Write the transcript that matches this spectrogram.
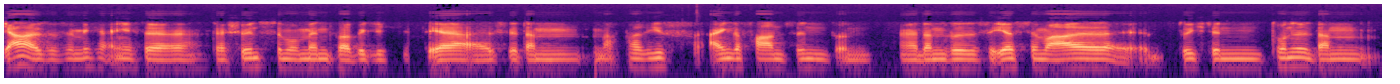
Ja, also für mich eigentlich der, der schönste Moment war wirklich der, als wir dann nach Paris eingefahren sind und äh, dann so das erste Mal durch den Tunnel dann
